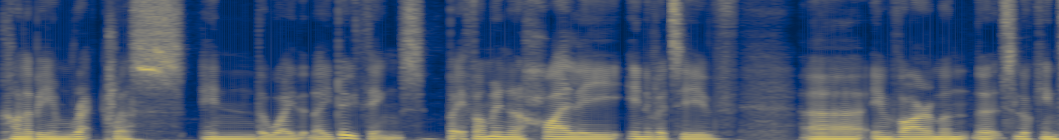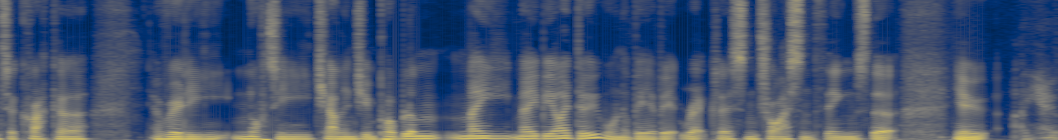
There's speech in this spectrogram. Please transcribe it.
kind of being reckless in the way that they do things. But if I'm in a highly innovative uh, environment that's looking to crack a, a really knotty, challenging problem, may maybe I do want to be a bit reckless and try some things that you know, you know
